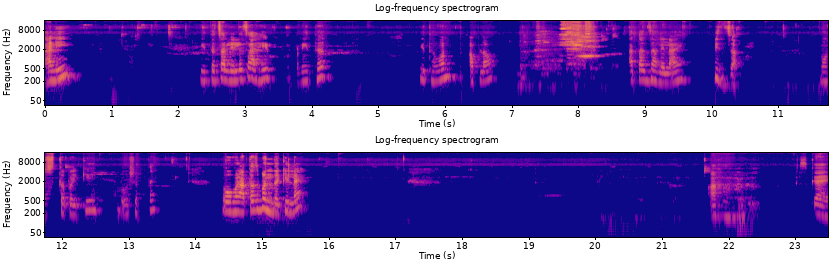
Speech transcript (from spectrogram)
आणि इथं चाललेलंच आहे. पण इथं इथं पण आपला आताच झालेला आहे पिझ्झा. मस्तपैकी बघू शकताय. ओव्हन आताच बंद केलाय. आहा काय?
